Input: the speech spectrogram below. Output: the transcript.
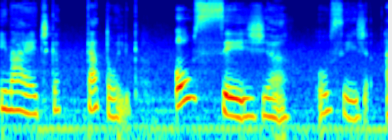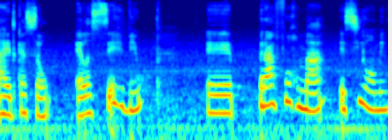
e na ética católica. Ou seja, ou seja, a educação ela serviu é, para formar esse homem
